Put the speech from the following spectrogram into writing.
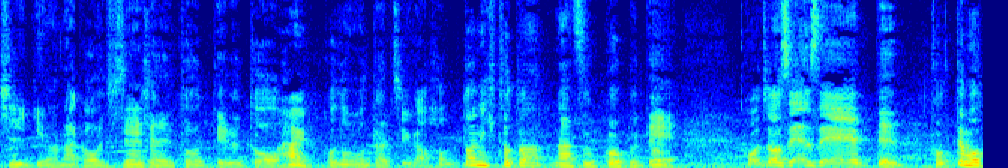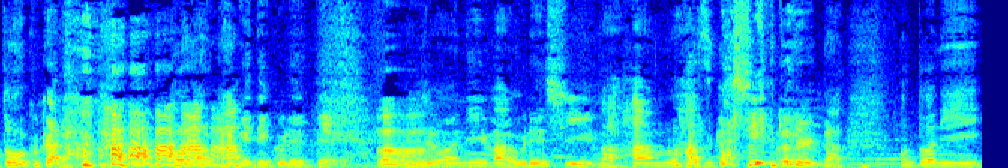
地域の中を自転車で通っていると、はい。子どもたちが本当に人と懐っこくて「校長先生!」ってとっても遠くから 声をかけてくれて非常にまあ嬉しい、まあ、半分恥ずかしいというか本当に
